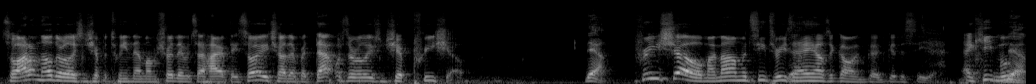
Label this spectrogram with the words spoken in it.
so I don't know the relationship between them. I'm sure they would say hi if they saw each other. But that was the relationship pre-show. yeah, Pre-show, my mom would see Teresa. Hey, how's it going? Good, good to see you, and keep moving. Yeah.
